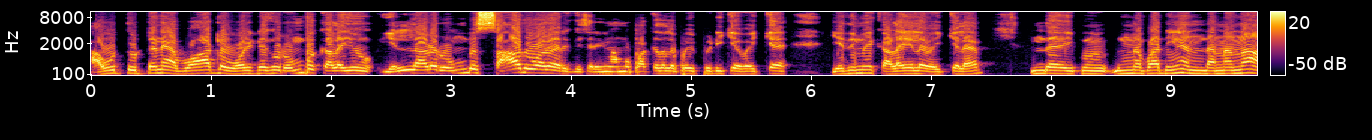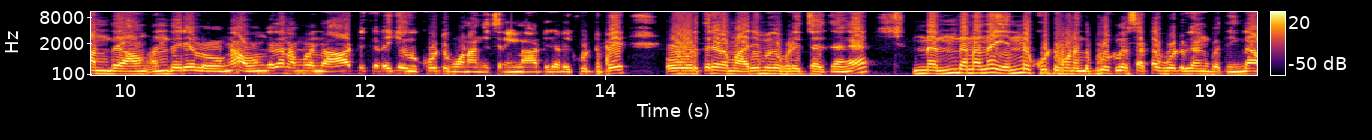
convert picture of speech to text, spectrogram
அவுத்து விட்டனே அவ்வாட்ல ஓடிட்டே ரொம்ப கலையும் எல்லாரும் ரொம்ப சாதுவாக தான் இருக்கு சரிங்களா? நம்ம பக்கத்தில் போய் பிடிக்க வைக்க எதுவுமே கலையில வைக்கல. இந்த இப்போ முன்ன பார்த்தீங்கன்னா இந்த அண்ணன் தான் அந்த அவங்க- அந்த ஏரியாவில் உள்ளவங்க. அவங்க தான் நம்மளை அந்த ஆட்டு கடைக்கு அவங்க கூட்டு போனாங்க சரிங்களா? ஆட்டு கடைக்கு கூட்டு போய் ஒவ்வொருத்தரையும் நம்ம அறிமுகப்படுத்தாங்க இந்த இந்த அண்ணன் தான் என்ன கூட்டு போன இந்த ப்ளூ கலர் சட்டை போட்டிருக்காங்க பார்த்தீங்களா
